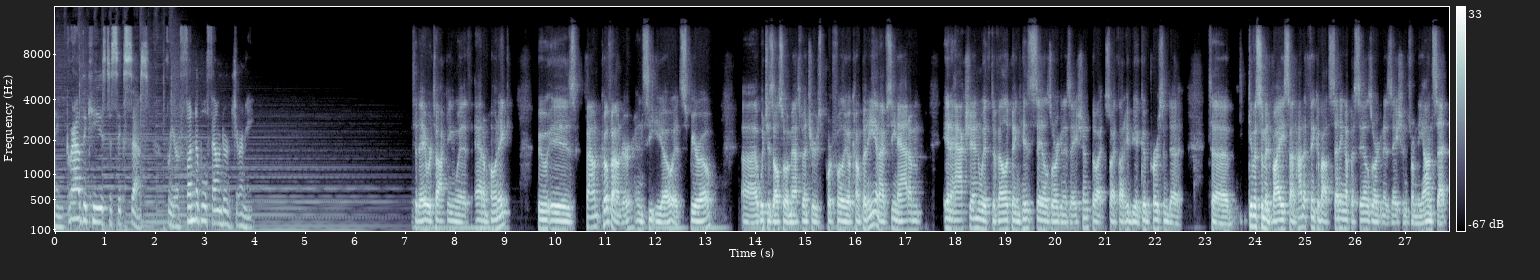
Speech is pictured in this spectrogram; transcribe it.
and grab the keys to success for your fundable founder journey. Today, we're talking with Adam Honig, who is found, co-founder and CEO at Spiro, uh, which is also a Mass Ventures portfolio company. And I've seen Adam in action with developing his sales organization. So I, so I thought he'd be a good person to to give us some advice on how to think about setting up a sales organization from the onset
